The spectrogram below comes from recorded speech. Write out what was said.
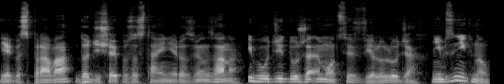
Jego sprawa do dzisiaj pozostaje nierozwiązana i budzi duże emocje w wielu ludziach. Nim zniknął,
